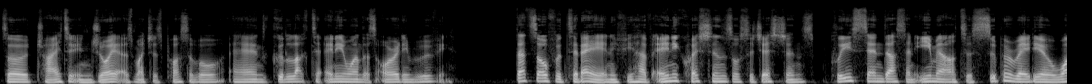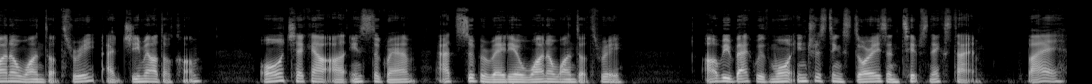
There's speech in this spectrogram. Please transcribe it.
So try to enjoy it as much as possible and good luck to anyone that's already moving. That's all for today. And if you have any questions or suggestions, please send us an email to superradio101.3 at gmail.com or check out our Instagram at superradio101.3. I'll be back with more interesting stories and tips next time. Bye.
